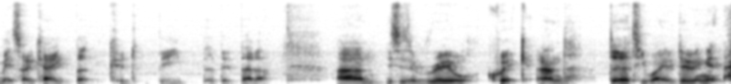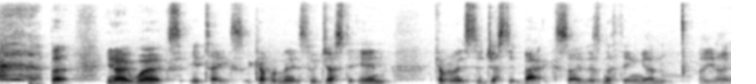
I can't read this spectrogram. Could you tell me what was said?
it's okay, but could be a bit better. Um, this is a real quick and dirty way of doing it, but you know, it works. It takes a couple of minutes to adjust it in, a couple of minutes to adjust it back. So there's nothing, um, you know,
